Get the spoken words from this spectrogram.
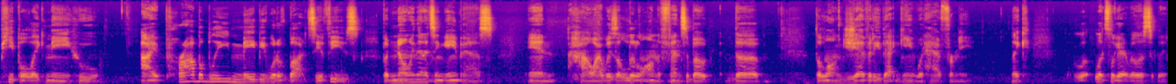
people like me who I probably maybe would have bought Sea of Thieves, but knowing that it's in Game Pass and how I was a little on the fence about the the longevity that game would have for me. Like l- let's look at it realistically.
